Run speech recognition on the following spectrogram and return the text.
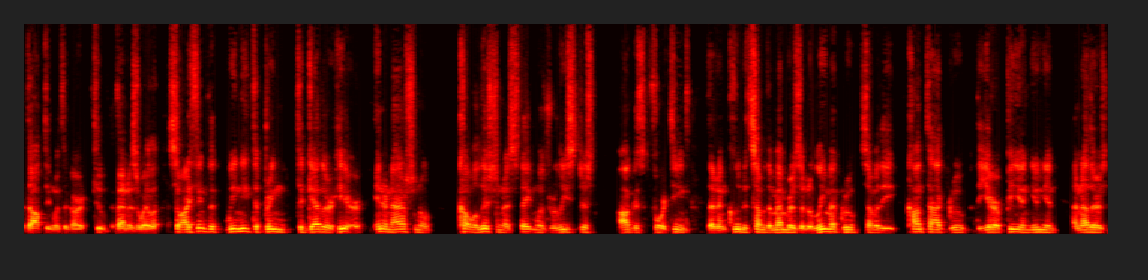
adopting with regard to Venezuela. So I think that we need to bring together here international coalition. A statement was released just August 14th that included some of the members of the Lima Group, some of the Contact Group, the European Union, and others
